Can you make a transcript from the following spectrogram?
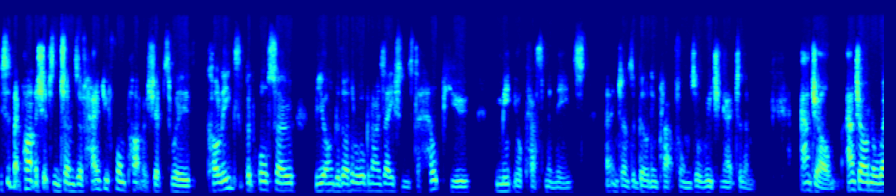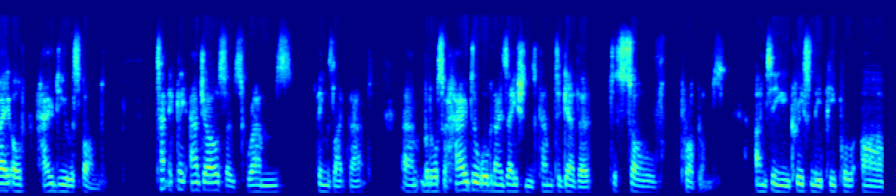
This is about partnerships in terms of how do you form partnerships with colleagues, but also beyond with other organizations to help you meet your customer needs uh, in terms of building platforms or reaching out to them. Agile, agile in a way of how do you respond? Technically agile, so scrums, things like that um, but also how do organizations come together to solve problems? I'm seeing increasingly people are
